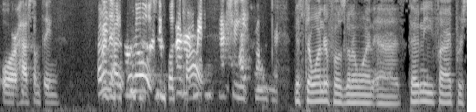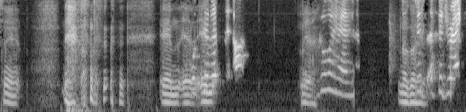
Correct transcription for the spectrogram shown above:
or have something. I mean, Or they're- who knows? or try. manufacturing a. Mr. Wonderful is going to want uh, seventy five percent, and and, Well, and uh, yeah. go ahead. No, go just ahead. at the dragons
